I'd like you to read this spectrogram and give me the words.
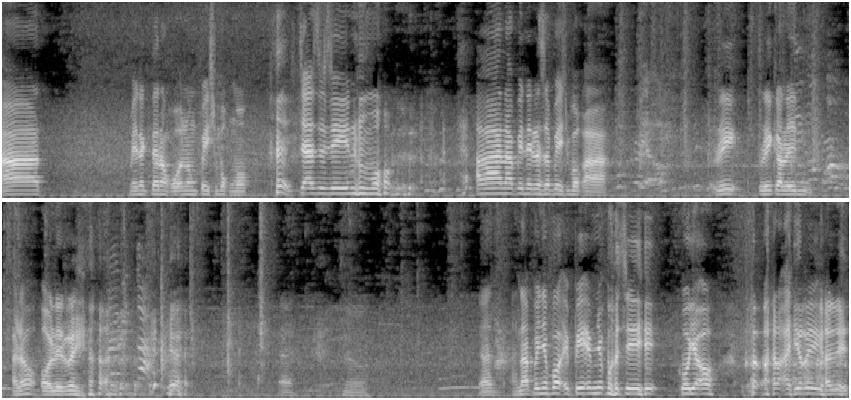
at may nagtanong kung anong Facebook mo siya sasayin mo ang hanapin nila sa Facebook ah Rick Ricalin ano Oli Ray yan hanapin niyo po i-PM niyo po si Kuya O para kay Ricalin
